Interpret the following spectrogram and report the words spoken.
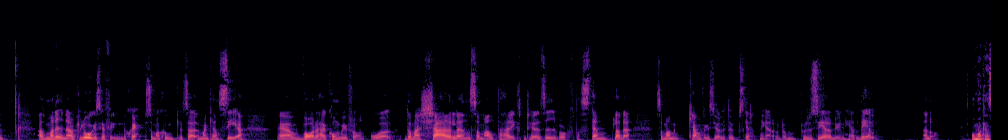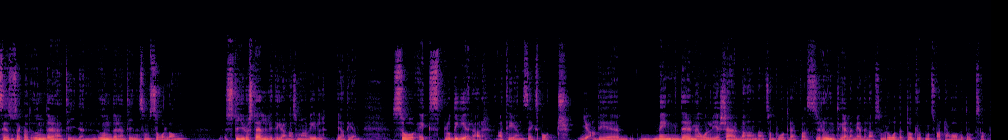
att marina arkeologiska fynd, skepp som har sjunkit så här, man kan se eh, var det här kommer ifrån. Och de här kärlen som allt det här exporterades i var ofta stämplade. Så man kan faktiskt göra lite uppskattningar och de producerade ju en hel del ändå. Och man kan se som sagt att under den här tiden, under den här tiden som Solon styr och ställer lite grann som han vill i Aten så exploderar Atens export. Ja. Det är mängder med oljekärl bland annat som påträffas runt hela Medelhavsområdet och upp mot Svarta havet också.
